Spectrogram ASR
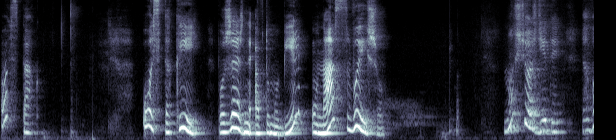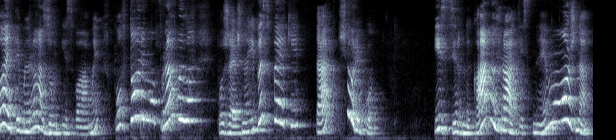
Ось так. Ось такий пожежний автомобіль у нас вийшов. Ну що ж, діти, давайте ми разом із вами повторимо правила пожежної безпеки. Так, Щурику? Із сірниками гратись не можна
